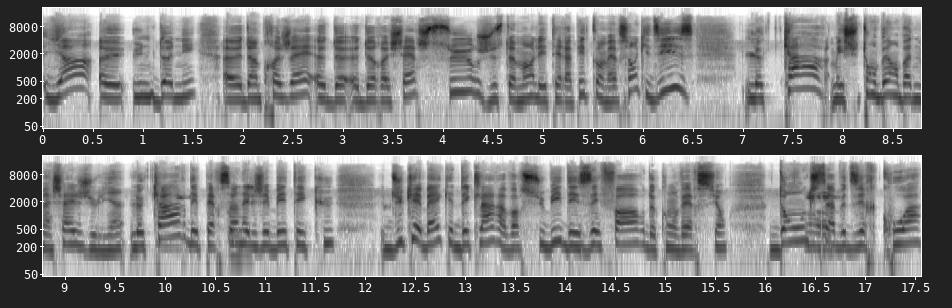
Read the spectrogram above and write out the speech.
il y a euh, une donnée euh, d'un projet de, de recherche sur justement les thérapies de conversion qui disent le quart, mais je suis tombée en bas de ma chaise, Julien, le quart des personnes LGBTQ du Québec déclarent avoir subi des efforts de conversion. Donc, ça veut dire quoi?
